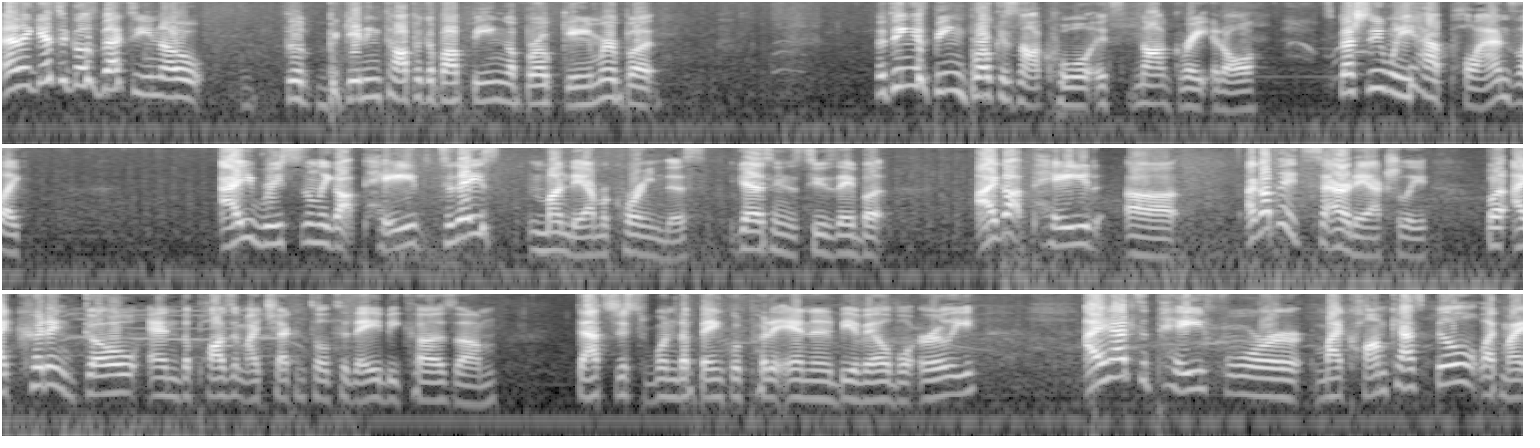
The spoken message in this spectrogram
and I guess it goes back to, you know, the beginning topic about being a broke gamer, but the thing is, being broke is not cool. It's not great at all. Especially when you have plans, like, I recently got paid. Today's Monday, I'm recording this. You guys think it's Tuesday, but I got paid, uh, I got paid Saturday actually, but I couldn't go and deposit my check until today because, um, that's just when the bank would put it in and it'd be available early. I had to pay for my Comcast bill, like my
